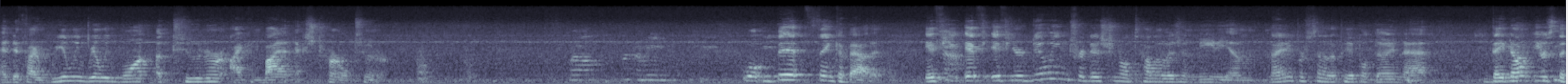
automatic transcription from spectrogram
And if I really, really want a tuner, I can buy an external tuner. Well, I mean, Well, bit think about it. If you if if you're doing traditional television medium, ninety percent of the people doing that, they don't use the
